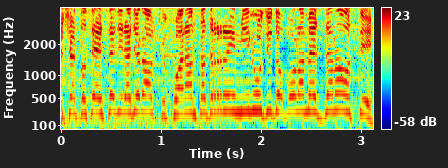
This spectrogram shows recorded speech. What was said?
Sui 106 di Radio Rock, 43 minuti dopo la mezzanotte.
